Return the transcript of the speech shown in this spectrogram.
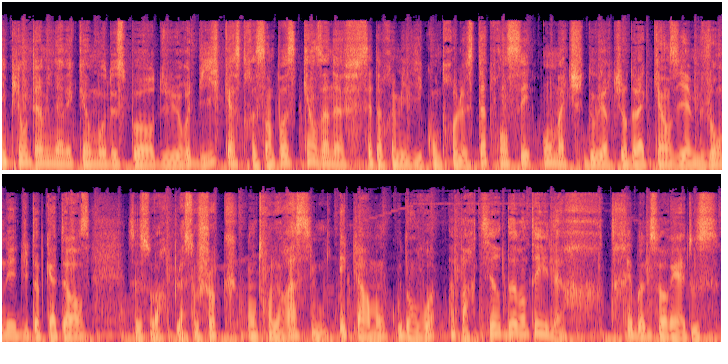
Et puis on termine avec un mot de sport du rugby. Castres s'impose 15 à 9 cet après-midi contre le Stade français en match d'ouverture de la 15e journée du top 14. Ce soir, place au choc entre le Racing et Clermont. Coup d'envoi à partir de 21h. Très bonne soirée à tous.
